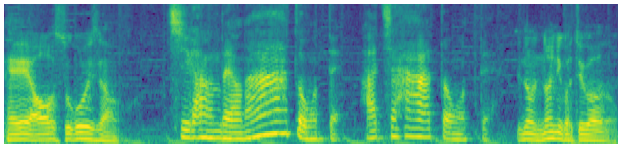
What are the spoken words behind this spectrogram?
ええああ、すごいじゃん。違うんだよなと思って。あちゃーと思って。な、何が違うの？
